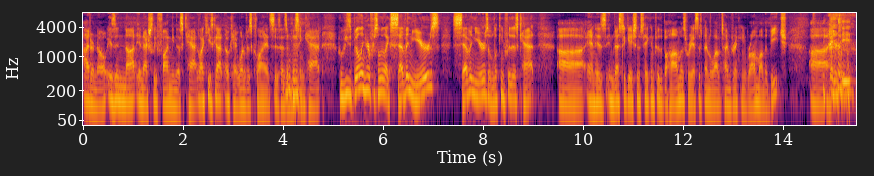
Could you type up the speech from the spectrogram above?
I don't know, is in not in actually finding this cat. Like he's got okay, one of his clients is, has a mm-hmm. missing cat who he's billing her for something like seven years, seven years of looking for this cat. Uh, and his investigations take him to the Bahamas, where he has to spend a lot of time drinking rum on the beach. Uh, Indeed.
